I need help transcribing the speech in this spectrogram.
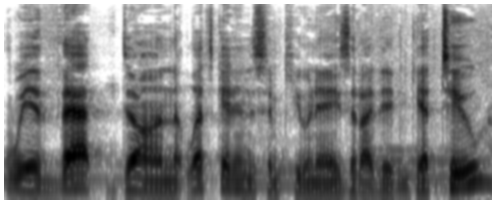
with that done, let's get into some Q and A's that I didn't get to.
